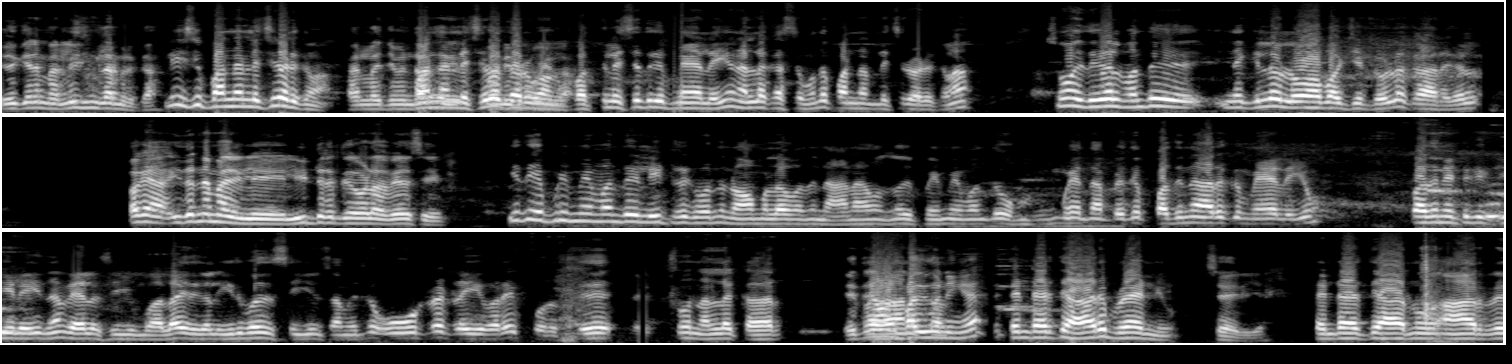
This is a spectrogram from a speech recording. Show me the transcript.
இதுக்கு என்ன மாதிரி லீசிங் இல்லாம இருக்கா? லீஸு பன்னெண்டு லட்ச ரூபா எடுக்கலாம். பன்னெண்டு லட்சம் லட்ச ரூபா தருவாங்க. பத்து லட்சத்துக்கு மேலேயும் நல்ல கஷ்டம் வந்து பன்னெண்டு லட்ச ரூபா எடுக்கலாம். ஸோ இதுகள் வந்து இன்னைக்கு இல்லை லோவா பட்ஜெட் உள்ள கார்கள் ஓகே இது என்ன மாதிரி லீட்டருக்கு எவ்வளவு வேலை செய்யும்? இது எப்படியுமே வந்து லிட்டருக்கு வந்து நார்மலாக வந்து நானாக வந்து எப்பயுமே வந்து உண்மையை தான் பேச பதினாறுக்கு மேலேயும் பதினெட்டுக்கு கீழேயும் தான் வேலை செய்யும் போல இதுகள் இருபது செய்யும் சமயத்தில் ஓட்டுற டிரைவரை பொறுத்து. ஸோ நல்ல கார் பதிவு ரெண்டாயிரத்தி ஆறு பிராண்ட் நியூ சரி. ரெண்டாயிரத்தி அறுநூ ஆறு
